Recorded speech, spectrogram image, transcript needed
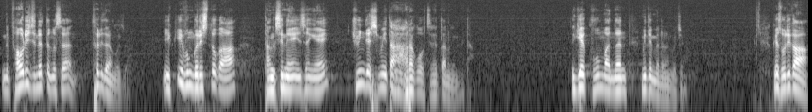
근데 바울이 전했던 것은 틀리다는 거죠. 이, 이분 그리스도가 당신의 인생의 주인 되십니다라고 전했다는 겁니다. 이게 구원받는 믿음이라는 거죠. 그래서 우리가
